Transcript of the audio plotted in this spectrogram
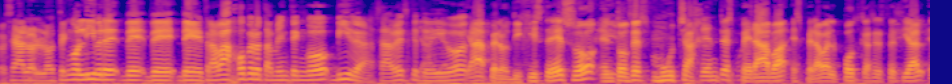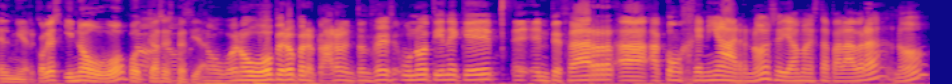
o sea, lo, lo tengo libre de, de, de trabajo, pero también tengo vida, ¿sabes? Que te digo. Ya, pero dijiste eso, entonces mucha gente esperaba, esperaba el podcast especial el miércoles y no hubo podcast No, no, especial. No hubo, no hubo, pero, pero claro, entonces uno tiene que eh, empezar a, a congeniar, ¿no? Se llama esta palabra, ¿no?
